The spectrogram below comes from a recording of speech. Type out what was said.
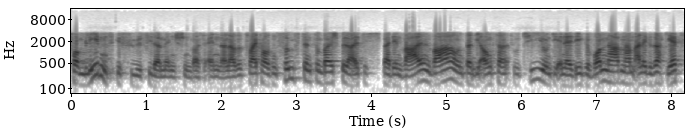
vom Lebensgefühl vieler Menschen was ändern. Also 2015 zum Beispiel, als ich bei den Wahlen war und dann die Aung San Suu Kyi und die NLD gewonnen haben, haben alle gesagt, jetzt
